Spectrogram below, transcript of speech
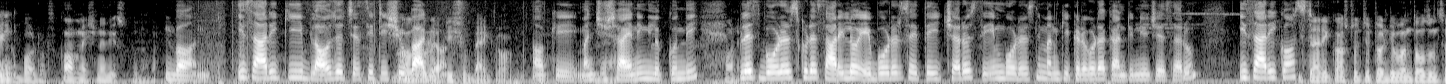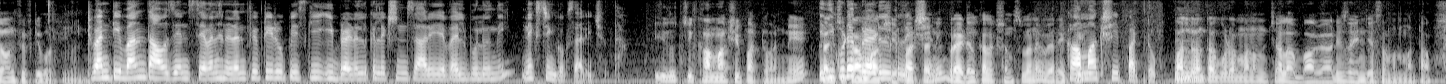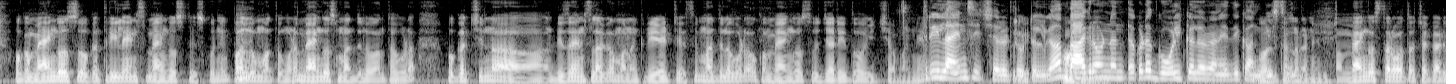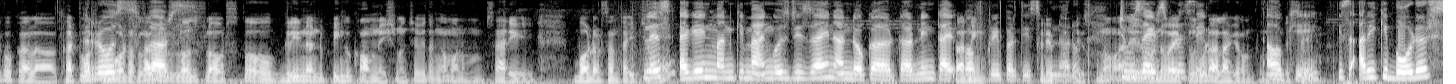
Pink borders combination తీసుకున్నాం. బాగుంది. ఈ సారీకి బ్లౌజ్ వచ్చేసి tissue background tissue background okay మంచి షైనింగ్ లుక్ ఉంది. ప్లస్ బోర్డర్స్ కూడా సారీలో ఏ బోర్డర్స్ అయితే ఇచ్చారో సేమ్ బోర్డర్స్ని మనకి ఇక్కడ కూడా కంటిన్యూ చేశారు. ఈ సారీ కాస్ట్ శారీ కాస్ట్ వచ్చి twenty one thousand seven fifty పడుతుందండి twenty one thousand seven hundred and fifty రూపీస్కి ఈ బ్రైడల్ కలెక్షన్ సారీ అవైలబుల్ ఉంది. నెక్స్ట్ ఇంకొక సారీ చూద్దాం. ఇది వచ్చి కామాక్షి పట్టు అండి. ఇది కూడా కామాక్షి పట్టు అని బ్రైడల్ కలెక్షన్స్లోనే వెరైటీ కామాక్షి పట్టు. పళ్ళు అంతా కూడా మనం చాలా బాగా డిజైన్ చేసాం అనమాట ఒక మ్యాంగోస్ ఒక త్రీ లైన్స్ మ్యాంగోస్ తీసుకొని పళ్ళు మొత్తం కూడా మ్యాంగోస్ మధ్యలో అంతా కూడా ఒక చిన్న డిజైన్స్ లాగా మనం క్రియేట్ చేసి మధ్యలో కూడా ఒక మ్యాంగోస్ జరీతో ఇచ్చామండి. త్రీ లైన్స్ ఇచ్చారు టోటల్గా. బ్యాక్గ్రౌండ్ అంతా కూడా గోల్డ్ కలర్ అనేది గోల్డ్ కలర్ అనేది. మ్యాంగోస్ తర్వాత వచ్చే కాడికి ఒక కట్ వర్క్ బోర్డర్ లాగా లోజ్ ఫ్లవర్స్తో గ్రీన్ అండ్ పింక్ కాంబినేషన్ వచ్చే విధంగా మనం శారీ బోర్డర్స్ అంతా ప్లస్ అగైన్ మనకి మ్యాంగోస్ డిజైన్ అండ్ ఒక టర్నింగ్ టైప్ ఆఫ్ క్రీపర్ తీసుకున్నారు. తీసుకున్నాం. టూ సైడ్స్ కూడా అలాగే ఉంటుంది ఓకే ఈ సారీకి బోర్డర్స్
